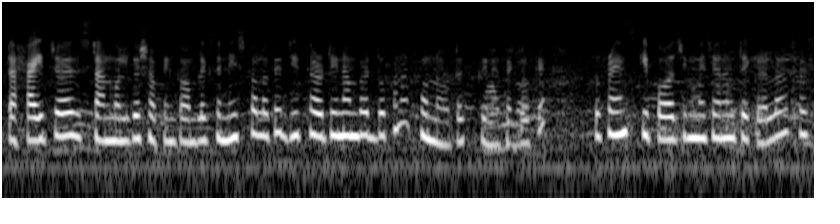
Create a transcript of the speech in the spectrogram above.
এটা হাই চয়েস স্টান মল্লিকা শপিং কমপ্লেক্সের নিচতলাতে জি থার্টি নাম্বার দোকান আর ফোন নাম্বারটা স্ক্রিনে থাকবে ওকে? তো friends keep watching my channel tech আল্লাহ হাফেজ।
